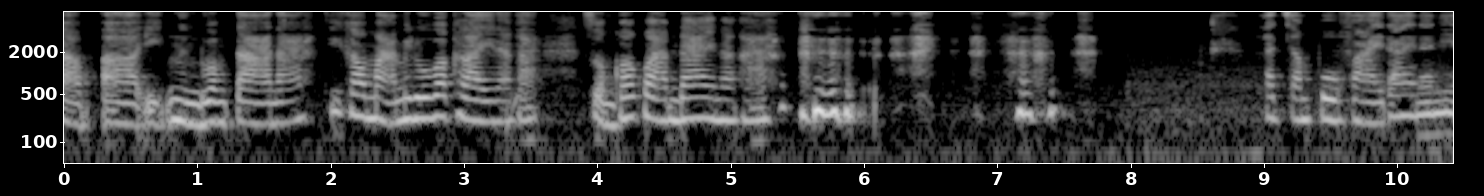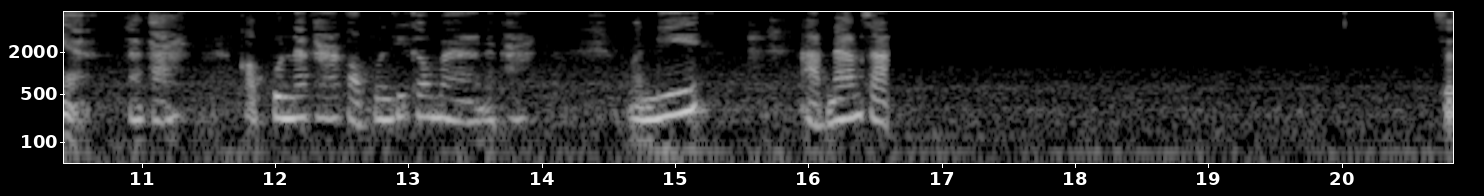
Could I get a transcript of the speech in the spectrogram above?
กับออีกหนึ่งดวงตานะ ที่เข้ามาไม่รู้ว่าใครนะคะ ส่งข้อความได้นะคะและจำโปรไฟล์ได้นะเนี่ย นะคะ ขอบคุณนะคะ ขอบคุณที่เข้ามานะคะ วันนี้อาบน้ำสระส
